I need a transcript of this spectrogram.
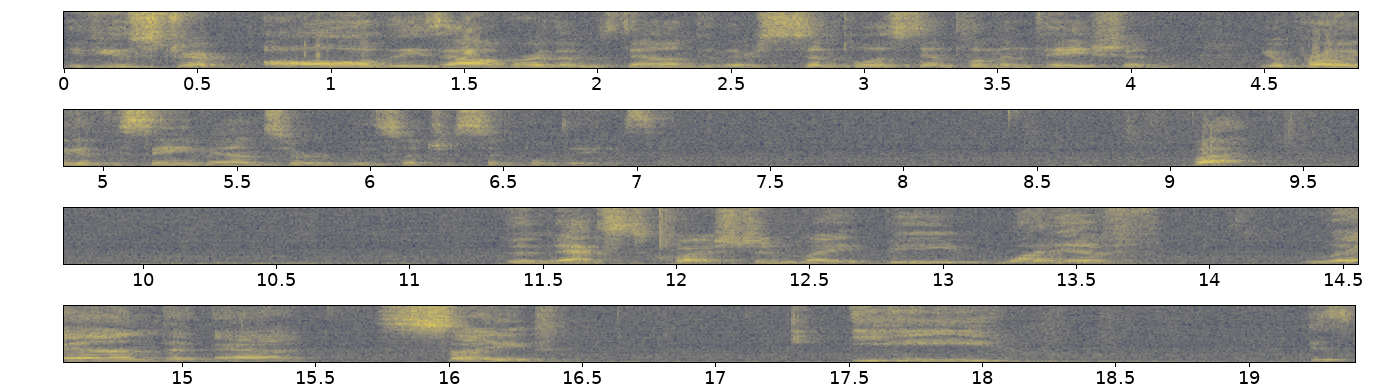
If you strip all of these algorithms down to their simplest implementation, you'll probably get the same answer with such a simple data set. But the next question might be, what if land at site E is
